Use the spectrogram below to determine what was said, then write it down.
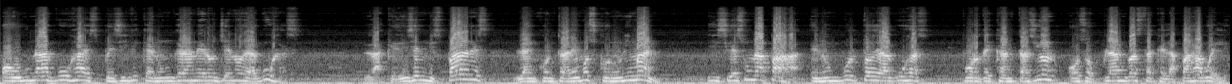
o una aguja específica en un granero lleno de agujas. La que dicen mis padres la encontraremos con un imán, y si es una paja en un bulto de agujas por decantación o soplando hasta que la paja huele.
